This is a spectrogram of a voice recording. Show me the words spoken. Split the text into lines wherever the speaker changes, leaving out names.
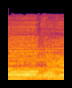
cicha skrzydlata.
